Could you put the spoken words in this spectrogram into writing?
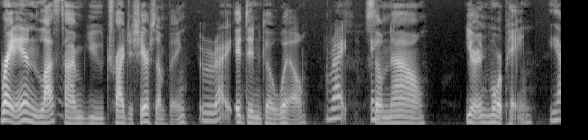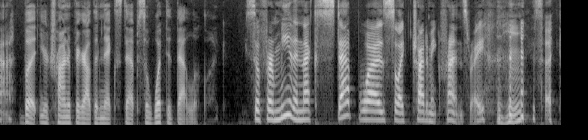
Right. And last time you tried to share something, Right. it didn't go well. right. So now you're in more pain, Yeah. but you're trying to figure out the next step. So what did that look like? So for me, the next step was to like try to make friends, right? it's like,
